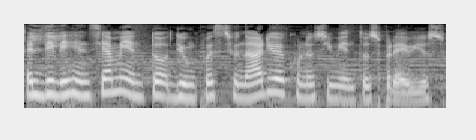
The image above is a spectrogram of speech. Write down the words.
El diligenciamiento de un cuestionario de conocimientos previos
